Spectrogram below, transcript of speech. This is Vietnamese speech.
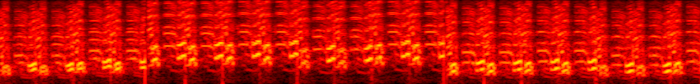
Ha ha ha ha! ha!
